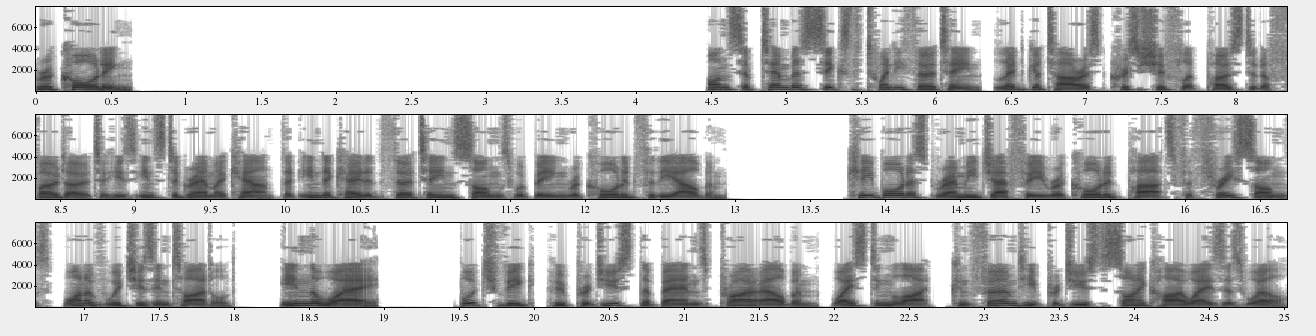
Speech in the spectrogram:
Recording. On September 6, 2013, lead guitarist Chris Shiflett posted a photo to his Instagram account that indicated 13 songs were being recorded for the album. Keyboardist Rami Jaffee recorded parts for three songs, one of which is entitled, In the Way. Butch Vig, who produced the band's prior album, Wasting Light, confirmed he produced Sonic Highways as well.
